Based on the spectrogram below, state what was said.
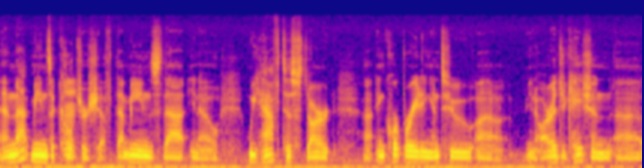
And that means a mm. culture shift. That means that, you know, we have to start uh, incorporating into, uh, you know, our education uh,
